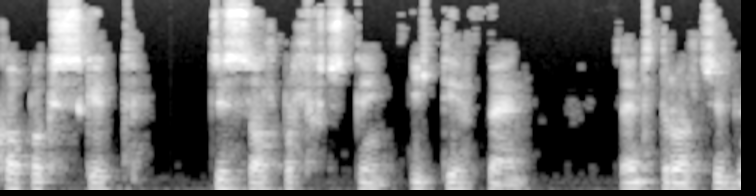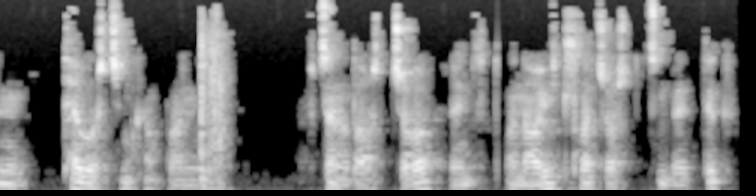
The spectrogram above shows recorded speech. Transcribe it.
Copox гээд зис олборлогчдын ETF байна. Энэ дотор бол жишээл 50 орчим компани хувьцаанд орж байгаа. Энэ дотор манай оюутлагаач орцсон байдаг.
